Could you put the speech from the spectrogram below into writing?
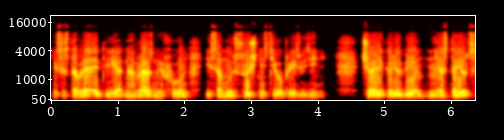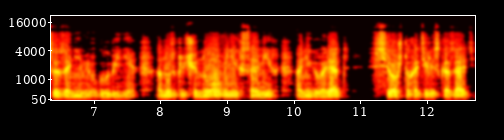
и составляет и однообразный фон, и самую сущность его произведений. Человеколюбие не остается за ними в глубине, оно заключено в них самих, они говорят все, что хотели сказать,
